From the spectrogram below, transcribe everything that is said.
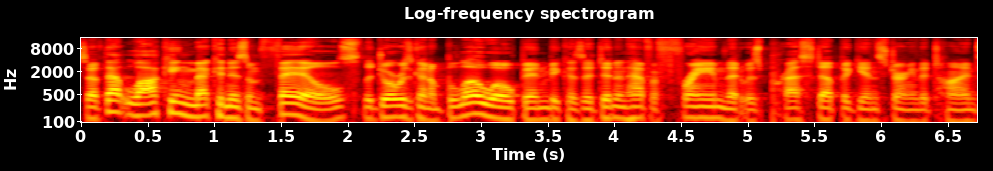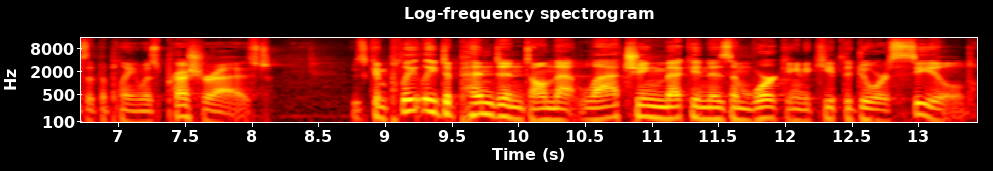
So if that locking mechanism fails, the door was going to blow open because it didn't have a frame that it was pressed up against during the times that the plane was pressurized. It was completely dependent on that latching mechanism working to keep the door sealed.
